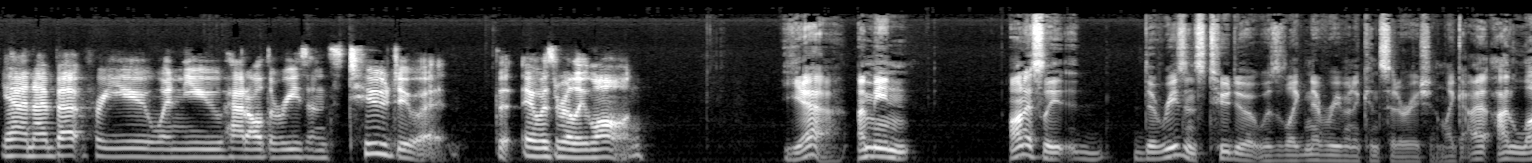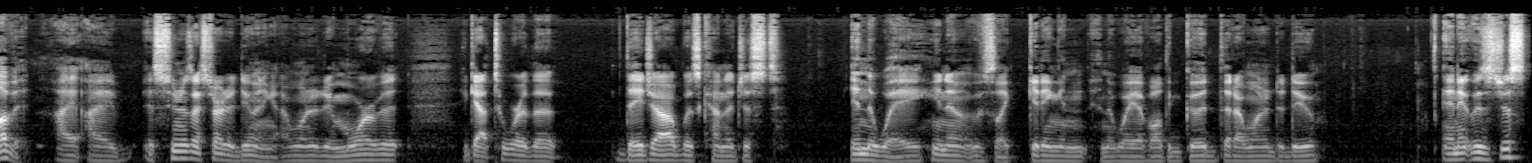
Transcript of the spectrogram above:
yeah, and I bet for you, when you had all the reasons to do it, that it was really long. Yeah, I mean, honestly, the reasons to do it was like never even a consideration. Like I, I love it. I, I as soon as I started doing it, I wanted to do more of it. It got to where the day job was kind of just in the way. You know, it was like getting in, in the way of all the good that I wanted to do, and it was just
